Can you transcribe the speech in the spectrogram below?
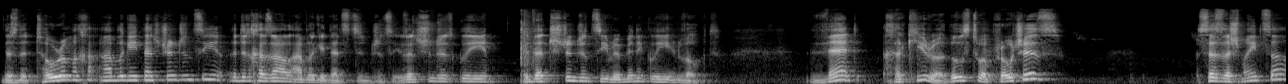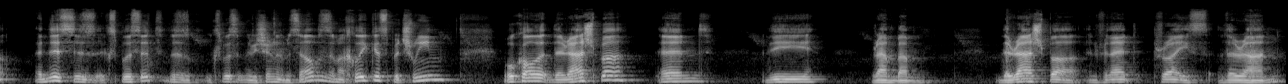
Does the Torah obligate that stringency, or did Chazal obligate that stringency? Is that stringency, is that stringency rabbinically invoked? That chakira, those two approaches, says the Shmaitza, and this is explicit, this is explicit in the Rishonim themselves, is a machlikas between, we'll call it the Rashba and the Rambam. The Rashba, and for that price, the Ran,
